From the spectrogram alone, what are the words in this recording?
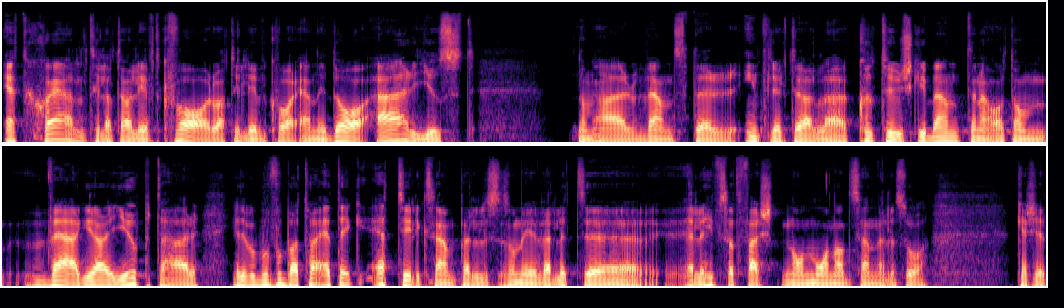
ett skäl till att det har levt kvar och att det lever kvar än idag är just de här vänsterintellektuella kulturskribenterna och att de vägrar ge upp det här. Jag får bara ta ett, ett till exempel som är väldigt, eh, eller hyfsat färskt, någon månad sedan eller så, kanske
